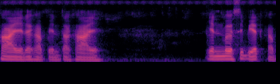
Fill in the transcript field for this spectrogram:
คายนะครับเป็นตาคาย เอ็นเบอร์สิบเอ็ดครับ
